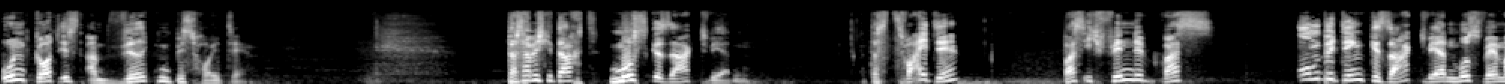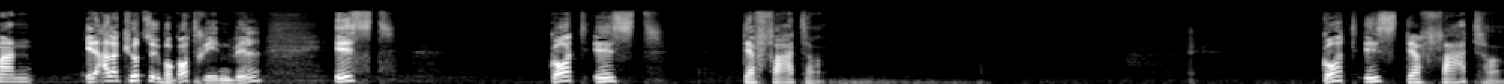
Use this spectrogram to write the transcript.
Und Gott ist am Wirken bis heute. Das habe ich gedacht, muss gesagt werden. Das Zweite, was ich finde, was unbedingt gesagt werden muss, wenn man in aller Kürze über Gott reden will, ist, Gott ist der Vater. Gott ist der Vater.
